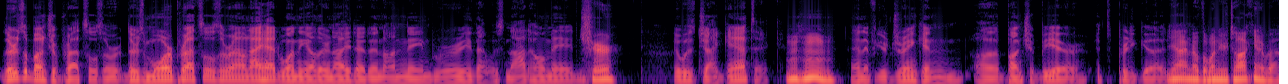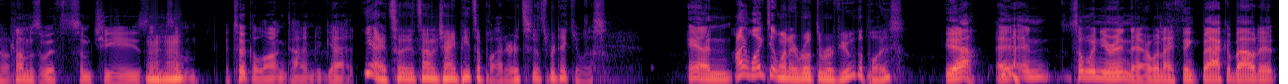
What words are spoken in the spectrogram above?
there's a bunch of pretzels. ar- There's more pretzels around. I had one the other night at an unnamed brewery that was not homemade. Sure. It was gigantic. Mm-hmm. And if you're drinking a bunch of beer, it's pretty good. Yeah, I know the one you're talking about. Comes with some cheese and Mhm. some. It took a long time to get. Yeah, it's a, it's on a giant pizza platter. It's it's ridiculous. And I liked it when I wrote the review of the place. Yeah. And, and so when you're in there, when I think back about it,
